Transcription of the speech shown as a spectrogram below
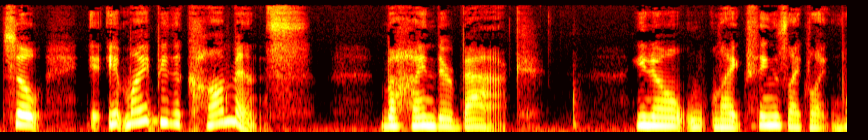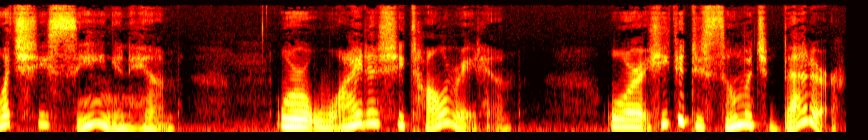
So it, it might be the comments behind their back you know, like things like like what's she seeing in him? Or why does she tolerate him? Or he could do so much better.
